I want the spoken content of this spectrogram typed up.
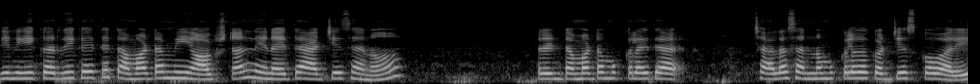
దీనికి కర్రీకి అయితే టమాటా మీ ఆప్షనల్ నేనైతే యాడ్ చేశాను. రెండు టమాటా ముక్కలు అయితే చాలా సన్న ముక్కలుగా కట్ చేసుకోవాలి.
